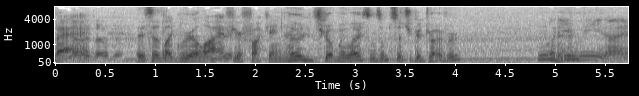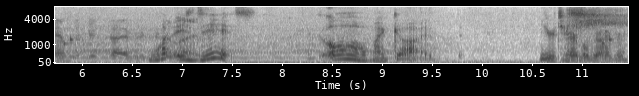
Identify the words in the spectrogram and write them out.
bad. no, no. This is like real life. You're fucking. Hey, you just got my license. I'm such a good driver. What do you mm-hmm. mean I am a good driver? What is life? this? Oh my god. You're a terrible driver.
